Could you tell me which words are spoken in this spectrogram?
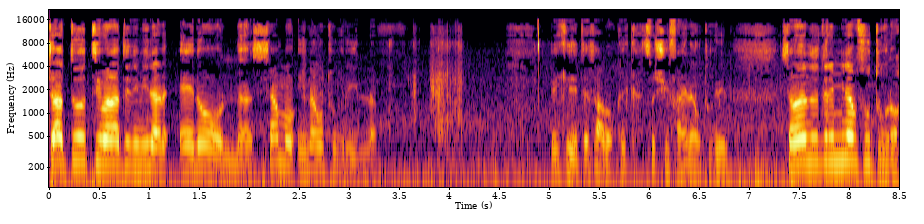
Ciao a tutti manati di Milan e non, siamo in autogrill. Vi chiedete Salo che cazzo ci fai in autogrill? Stiamo andando a vedere Milan Futuro.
